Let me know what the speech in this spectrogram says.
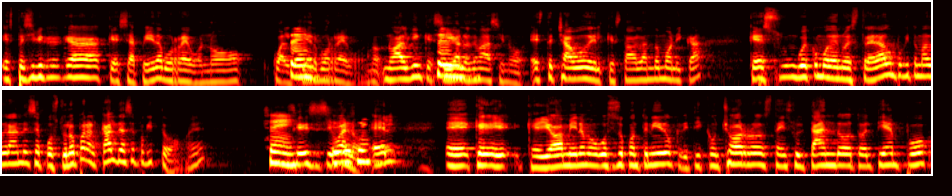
específica que se apellida borrego, no cualquier borrego, no, alguien que siga a los demás, sino este chavo del que está hablando Mónica, que es un güey como de nuestra edad, un poquito más grande, se postuló para alcalde hace poquito, ¿eh? Sí. Sí, sí, bueno, él, eh, que, que yo a mí no me gusta su contenido, critica un chorro, está insultando todo el tiempo,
